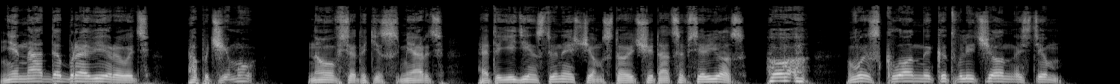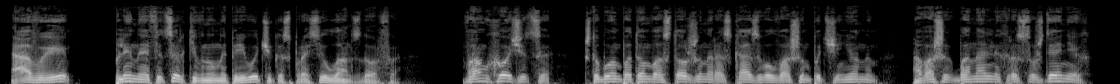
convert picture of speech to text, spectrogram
Не надо бравировать. А почему?» Но все-таки смерть — это единственное, с чем стоит считаться всерьез. «О, вы склонны к отвлеченностям. А вы?» Пленный офицер кивнул на переводчика, спросил Лансдорфа. «Вам хочется, чтобы он потом восторженно рассказывал вашим подчиненным о ваших банальных рассуждениях?»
